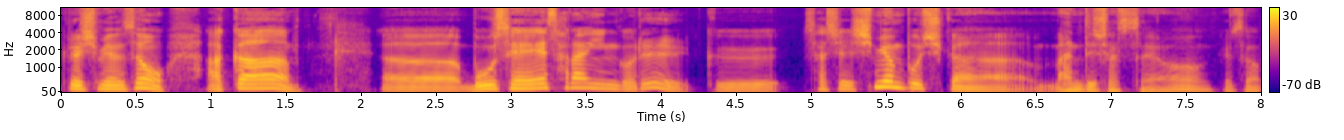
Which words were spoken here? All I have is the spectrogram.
그러시면서 아까 어, 모세의 사랑인 거를 그 사실 심연보 씨가 만드셨어요. 그래서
